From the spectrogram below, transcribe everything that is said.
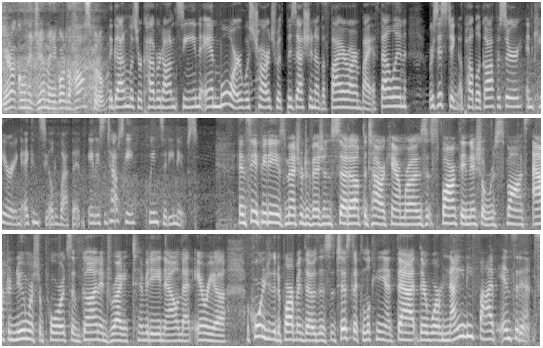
you're not going to gym and you're going to the hospital. The gun was recovered on scene, and Moore was charged with possession of a firearm by a felon, resisting a public officer, and carrying a concealed weapon. Annie Satowski, Queen City News. And CMPD's Metro Division set up the tower cameras sparked the initial response after numerous reports of gun and drug activity now in that area. According to the department, though, the statistic looking at that, there were 95 incidents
